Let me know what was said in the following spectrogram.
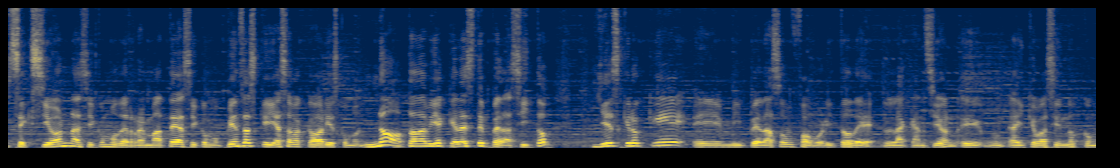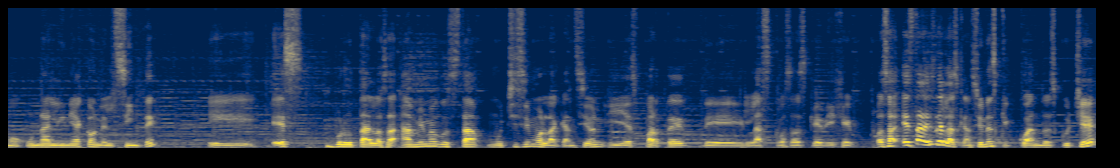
sección, así como de remate, así como piensas que ya se va a acabar y es como, no, todavía queda este pedacito. Y es creo que eh, mi pedazo favorito de la canción, eh, ahí que va haciendo como una línea con el cinte es brutal, o sea, a mí me gusta muchísimo la canción y es parte de las cosas que dije. O sea, esta es de las canciones que cuando escuché,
